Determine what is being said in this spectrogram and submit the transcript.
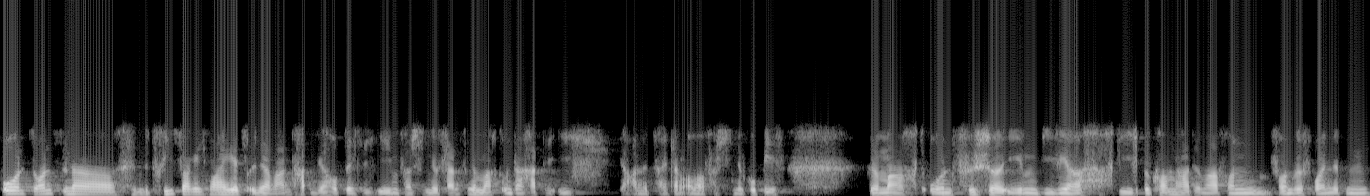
Und sonst in der, im Betrieb, sage ich mal, jetzt in der Wand hatten wir hauptsächlich eben verschiedene Pflanzen gemacht und da hatte ich ja eine Zeit lang auch mal verschiedene Guppies gemacht und Fische eben, die wir, die ich bekommen hatte, mal von, von befreundeten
